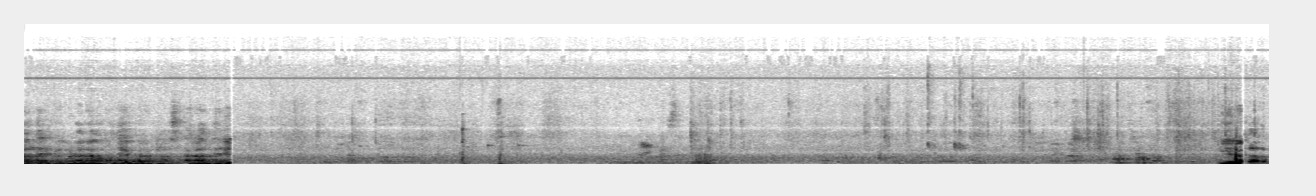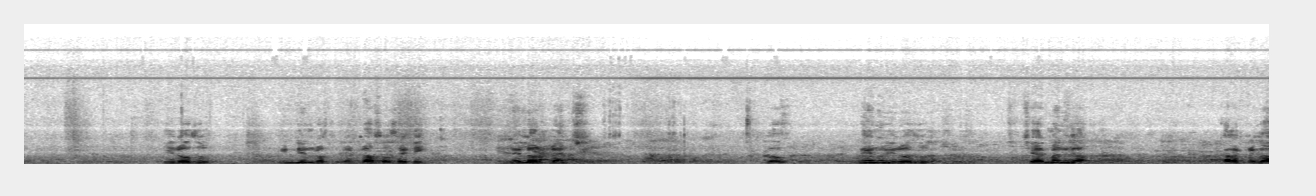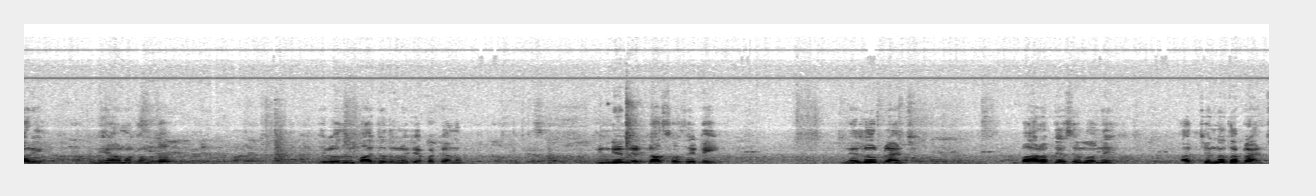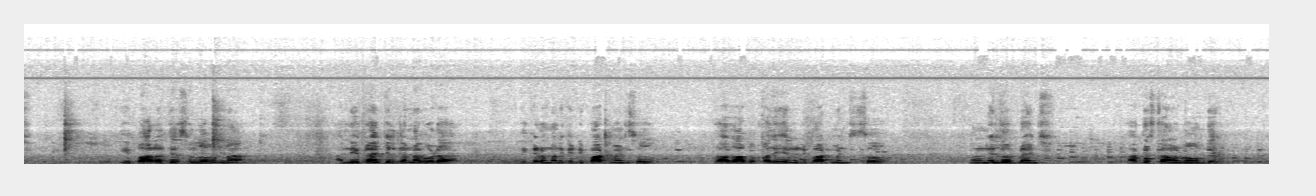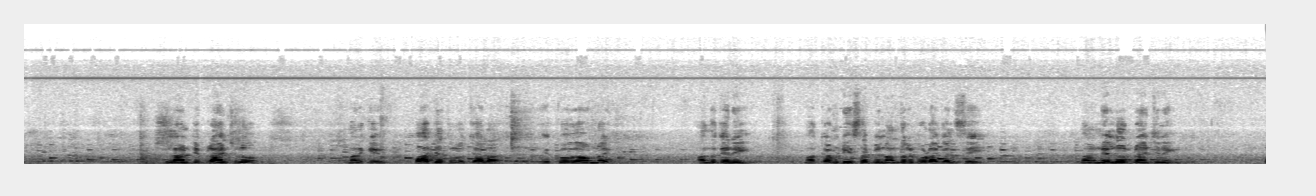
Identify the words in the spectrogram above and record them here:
అందరికీ కూడా నా హృదయపూర్వక నమస్కారాలు తెలియ ఈరోజు ఈరోజు Indian Red Cross Society Nellore బ్రాంచ్లో నేను ఈరోజు చైర్మన్గా కలెక్టర్ గారి నియామకంతో ఈరోజు బాధ్యతలను చేపట్టాను. Indian Red Cross Society Nellore branch భారతదేశంలోని అత్యున్నత బ్రాంచ్. ఈ భారతదేశంలో ఉన్న అన్ని బ్రాంచుల కన్నా కూడా ఇక్కడ మనకి డిపార్ట్మెంట్స్ దాదాపు పదిహేను డిపార్ట్మెంట్స్తో మన నెల్లూరు బ్రాంచ్ అగ్రస్థానంలో ఉంది. ఇలాంటి బ్రాంచ్లో మనకి బాధ్యతలు చాలా ఎక్కువగా ఉన్నాయి. అందుకని మా కమిటీ సభ్యులందరూ కూడా కలిసి మన నెల్లూరు బ్రాంచ్ని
